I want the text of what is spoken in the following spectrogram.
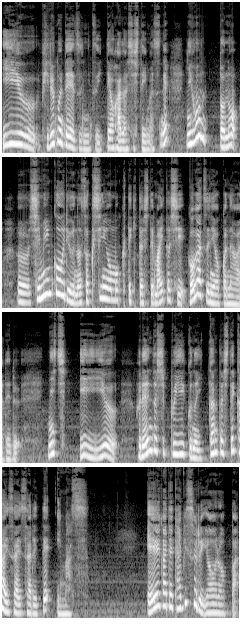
EU フィルムデイズについてお話ししていますね。日本との市民交流の促進を目的として毎年5月に行われる日 EU フレンドシップウィークの一環として開催されています。映画で旅するヨーロッパ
